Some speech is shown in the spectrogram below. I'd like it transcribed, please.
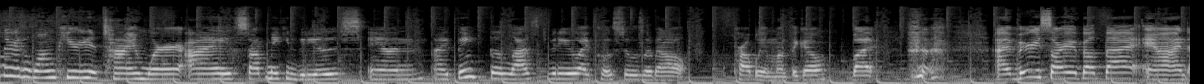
Know there's a long period of time where I stopped making videos and I think the last video I posted was about probably a month ago, but I'm very sorry about that and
